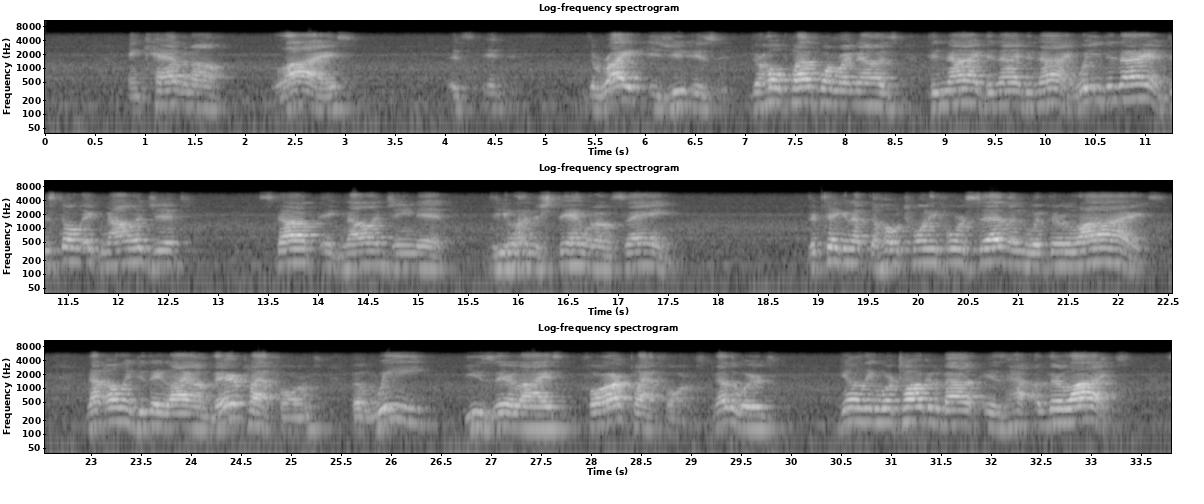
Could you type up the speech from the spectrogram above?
and Kavanaugh lies. It's it. The right is you is their whole platform right now is deny, deny, deny. What are you denying? Just don't acknowledge it. Stop acknowledging it. Do you understand what I'm saying? They're taking up the whole 24 7 with their lies. Not only do they lie on their platforms, but we use their lies for our platforms. In other words, the only thing we're talking about is how, their lies.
